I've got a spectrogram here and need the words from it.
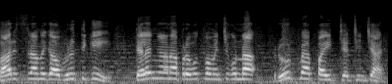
పారిశ్రామిక అభివృద్ధికి తెలంగాణ ప్రభుత్వం ఎంచుకున్న రూట్ మ్యాప్ పై చర్చించారు.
